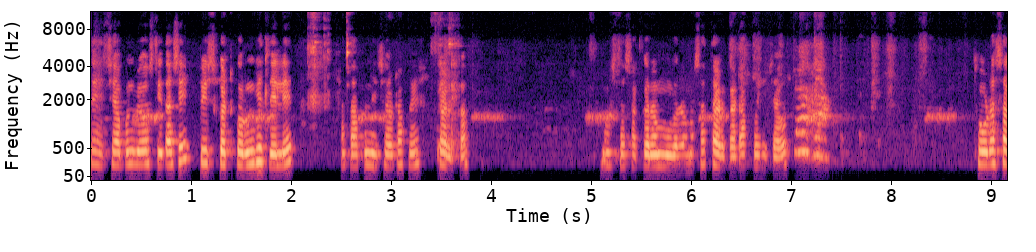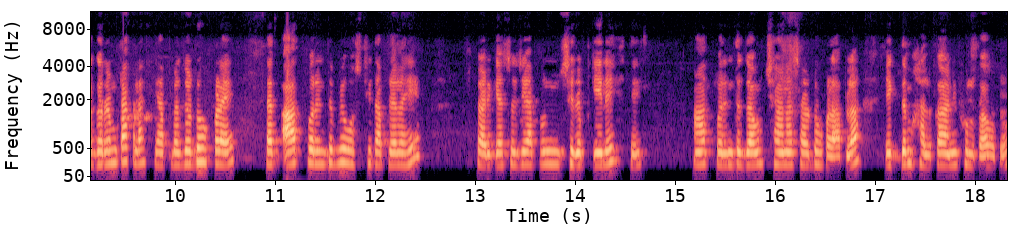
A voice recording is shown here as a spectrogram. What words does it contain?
ह्याचे आपण व्यवस्थित असे पीस कट करून घेतलेले आहेत. आता आपण ह्याच्यावर टाकूया. तडका. मस्त असा गरम गरम असा तडका टाकू ह्याच्यावर थोडासा गरम टाकला की आपला जो ढोकळा आहे त्यात आतपर्यंत व्यवस्थित आपल्याला हे तडक्याचं जे आपण सिरप केले ते आतपर्यंत जाऊन छान असा ढोकळा आपला एकदम हलका आणि फुलका होतो.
